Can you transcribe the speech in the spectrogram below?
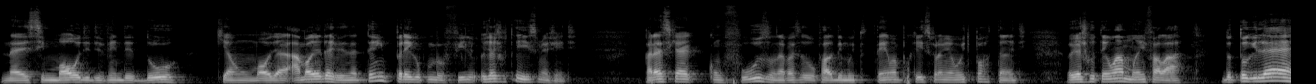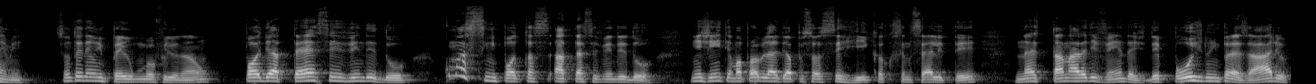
né, esse molde de vendedor que é um molde, a maioria das vezes, né? Tem um emprego pro meu filho, eu já escutei isso, minha gente. Parece que é confuso, né? Parece que eu falo de muito tema, porque isso para mim é muito importante. Eu já escutei uma mãe falar: Doutor Guilherme, você não tem nenhum emprego pro meu filho, não? Pode até ser vendedor. Como assim pode tá até ser vendedor? Minha gente, é uma probabilidade de uma pessoa ser rica sendo CLT, né? Tá na área de vendas. Depois do empresário,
